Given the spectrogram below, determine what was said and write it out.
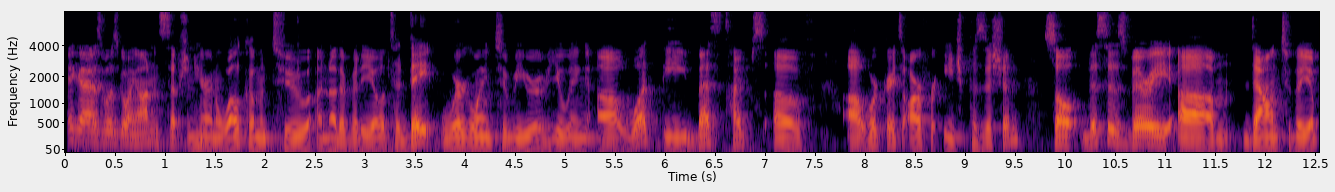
Hey guys, what's going on? Inception here and welcome to another video. Today we're going to be reviewing uh, what the best types of uh, work rates are for each position. So this is very um, down to the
